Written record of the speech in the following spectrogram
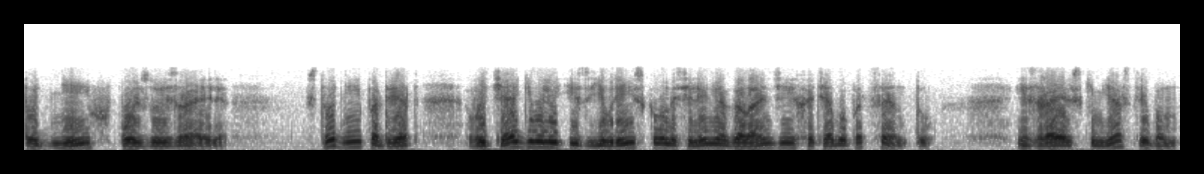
«100 дней в пользу Израиля», Сто дней подряд вытягивали из еврейского населения Голландии хотя бы по центу. Израильским ястребам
